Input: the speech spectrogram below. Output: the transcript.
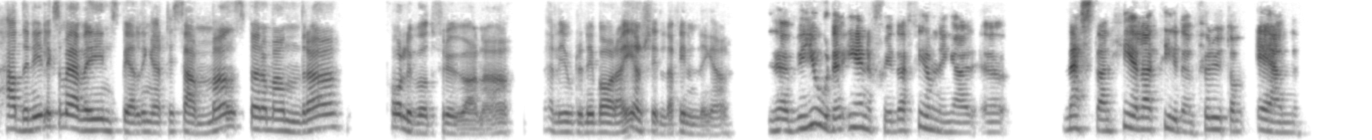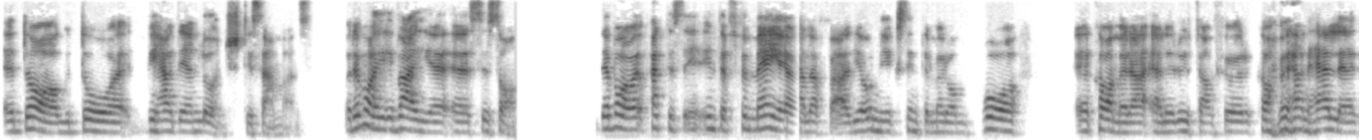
Hade ni liksom även inspelningar tillsammans med de andra Hollywoodfruarna? Eller gjorde ni bara enskilda filmningar? Vi gjorde enskilda filmningar eh, nästan hela tiden förutom en eh, dag då vi hade en lunch tillsammans. Och det var i varje eh, säsong. Det var faktiskt inte för mig i alla fall. Jag umgicks inte med dem på kamera eller utanför kameran heller.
